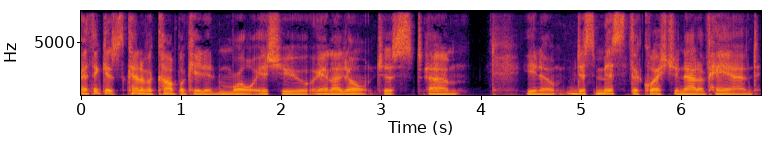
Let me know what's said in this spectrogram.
I think it's kind of a complicated moral issue, and I don't just um, you know, dismiss the question out of hand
